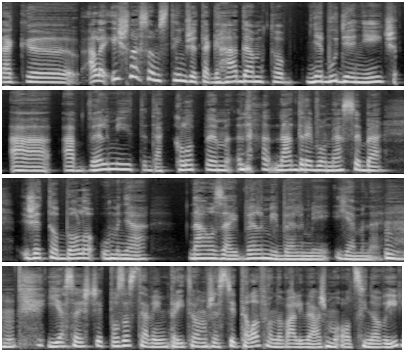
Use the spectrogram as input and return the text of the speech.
Tak, e, ale išla som s tým, že tak hádam, to nebude nič a, a veľmi teda klopem na, na drevo na seba, že to bolo u mňa naozaj veľmi, veľmi jemné. Uh-huh. Ja sa ešte pozastavím pri tom, že ste telefonovali vášmu ocinovi,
